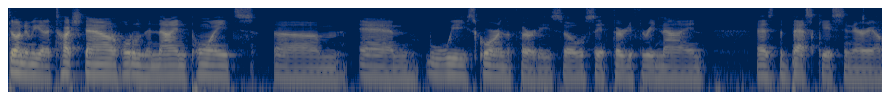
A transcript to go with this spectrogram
don't even get a touchdown. Hold them to nine points, um, and we score in the 30s. So we'll say 33-9 as the best case scenario.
